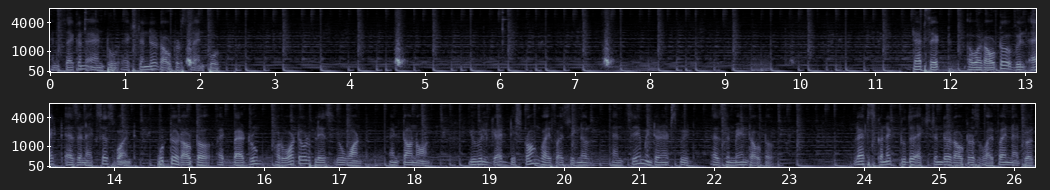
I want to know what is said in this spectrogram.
and second end to extended router's LAN port. That's it. Our router will act as an access point. Put the router at bedroom or whatever place you want and turn on you will get the strong Wi-Fi signal and same internet speed as the main router. Let's connect to the extender router's Wi-Fi network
